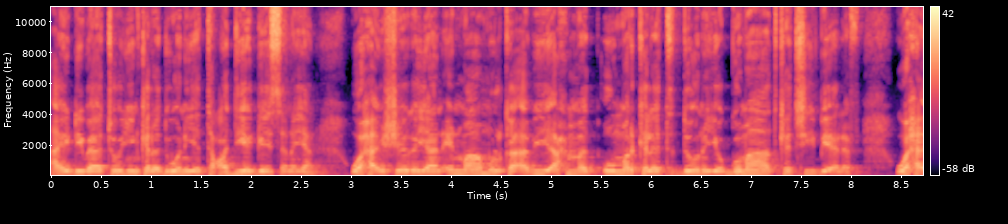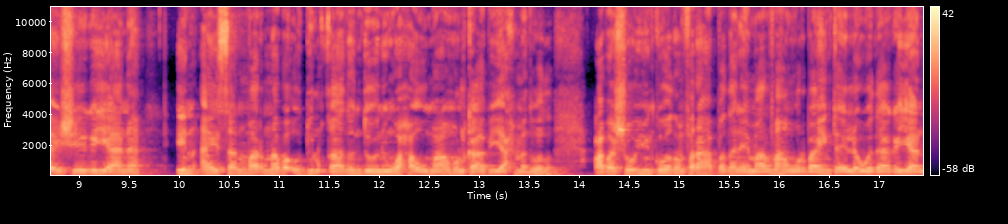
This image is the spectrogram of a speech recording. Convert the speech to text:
ay dhibaatooyin kala duwan iyo tacadiyo geysanayaan. Waxay sheegayaan in maamulka abiy axmed uu mar kaleta doonayo gumaadka t b l f. Waxay sheegayaan in aysan marnaba u dulqaadan doonin waxa uu maamulka abiy axmed wado. Cabashooyinkoodan faraha badan ee maalmahan warbaahinta ay la wadaagayaan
